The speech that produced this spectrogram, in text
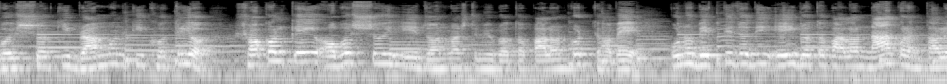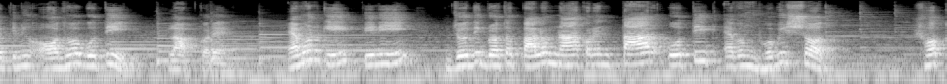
বৈশ্য, কি ব্রাহ্মণ, কি ক্ষত্রিয়, সকলকেই অবশ্যই এই জন্মাষ্টমী ব্রত পালন করতে হবে। কোনো ব্যক্তি যদি এই ব্রত পালন না করেন, তাহলে তিনি অধগতি লাভ করেন। এমনকি তিনি যদি ব্রত পালন না করেন, তার অতীত এবং ভবিষ্যৎ শত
